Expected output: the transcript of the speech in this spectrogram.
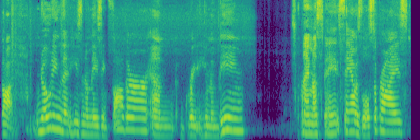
thought. Noting that he's an amazing father and great human being, I must say, say I was a little surprised.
